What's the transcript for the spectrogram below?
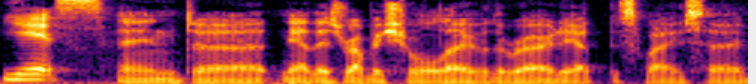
Yes. and uh, now there's rubbish all over the road out this way. So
